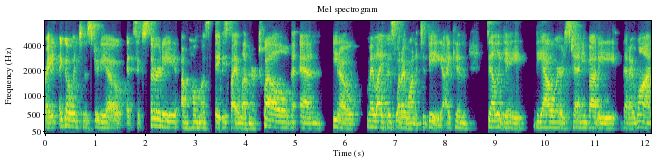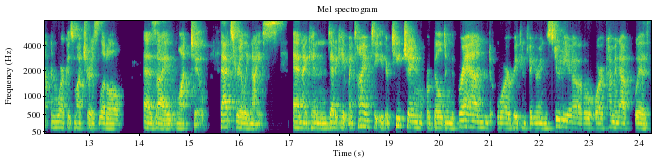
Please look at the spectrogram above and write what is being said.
right? I go into the studio at 6:30, I'm home most days by 11 or 12 and, you know, my life is what I want it to be. I can delegate the hours to anybody that I want and work as much or as little as I want to. That's really nice and I can dedicate my time to either teaching or building the brand or reconfiguring the studio or coming up with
